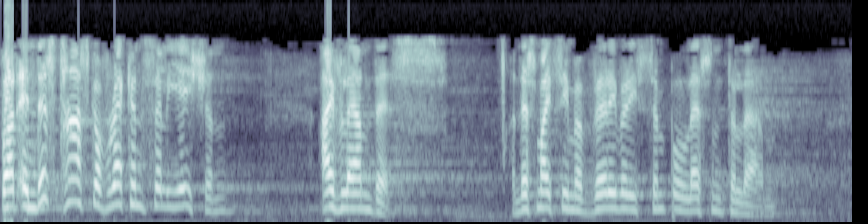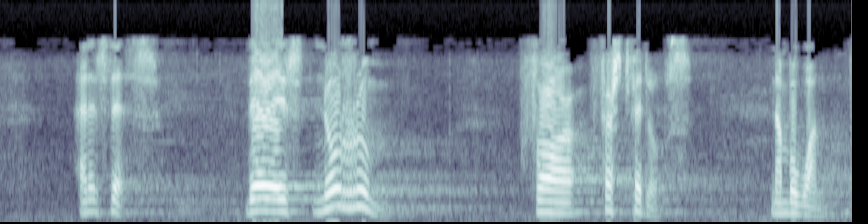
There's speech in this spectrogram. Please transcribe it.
But in this task of reconciliation, I've learned this. And this might seem a very, very simple lesson to learn. And it's this. There is no room for first fiddles, number ones.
